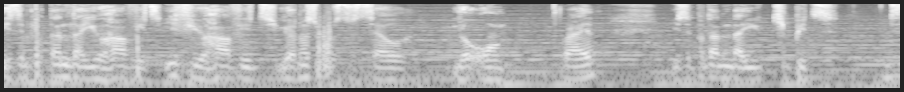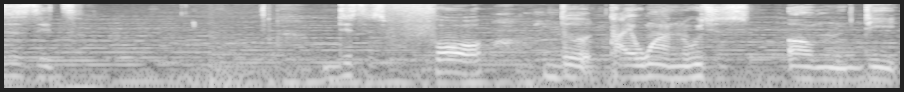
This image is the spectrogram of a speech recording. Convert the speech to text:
It's important that you have it. If you have it you're not supposed to sell your own right? It's important that you keep it. This is it. This is for the taiwan which is um the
